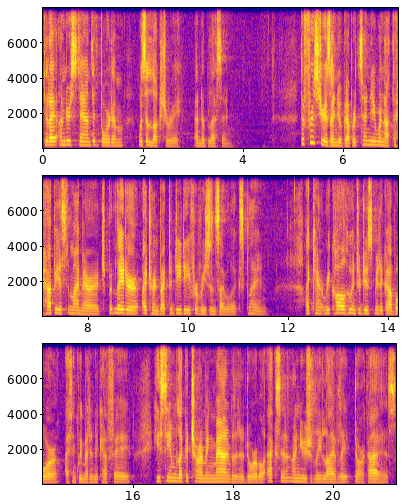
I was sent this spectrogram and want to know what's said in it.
did I understand that boredom was a luxury and a blessing. The first years I knew Gabor Tsenyi were not the happiest in my marriage, but later I turned back to Didi for reasons I will explain. I can't recall who introduced me to Gabor. I think we met in a cafe. He seemed like a charming man with an adorable accent and unusually lively dark eyes.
